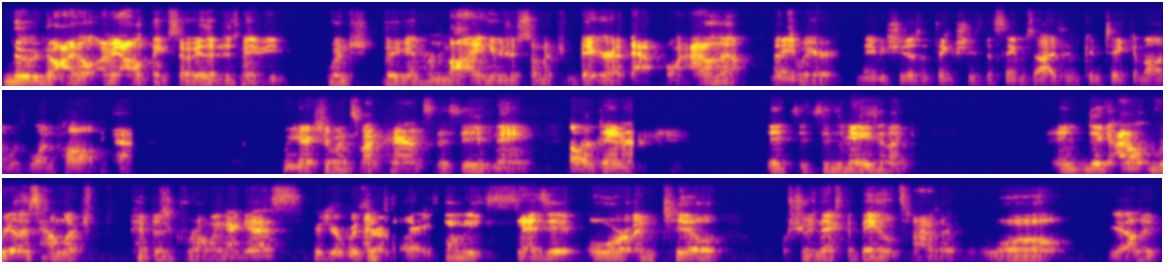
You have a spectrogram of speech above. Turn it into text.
No, no, I don't. I mean, I don't think so either. Just maybe when she, like in her mind, he was just so much bigger at that point. I don't know. That's Maybe. weird. Maybe she doesn't think she's the same size and can take him on with one paw. Yeah. We actually went to my parents this evening Oh, okay. dinner. It's it's amazing. Like, and like, I don't realize how much Pip is growing. I guess because you're with her every day. somebody says it, or until she was next to Basil tonight. I was like, whoa. Yeah, like,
